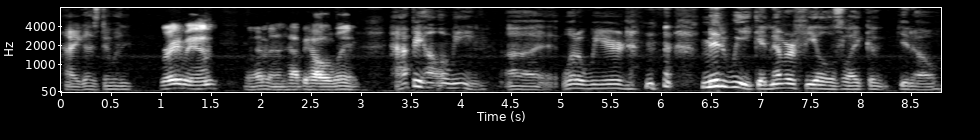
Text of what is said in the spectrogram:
How you guys doing? Great, man. Yeah, man. Happy Halloween. Happy Halloween! Uh, what a weird midweek. It never feels like a you know.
